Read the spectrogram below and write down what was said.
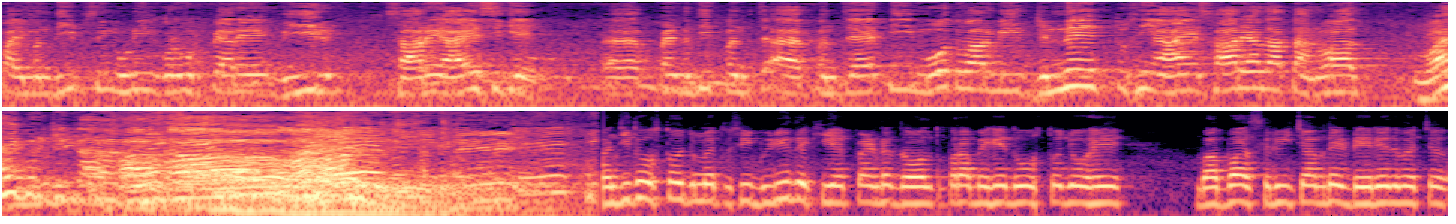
ਭਾਈ ਮਨਦੀਪ ਸਿੰਘ ਹੁਣੀ, ਗੁਰਮੁਖ ਪਿਆਰੇ ਵੀਰ ਸਾਰੇ ਆਏ ਸੀਗੇ। ਪਿੰਡ ਦੀ ਪੰਚ- ਪੰਚਾਇਤੀ ਮੋਹਤਵਾਰ ਵੀਰ, ਜਿੰਨੇ ਤੁਸੀਂ ਆਏ, ਸਾਰਿਆਂ ਦਾ ਧੰਨਵਾਦ। ਵਾਹਿਗੁਰੂ ਜੀ ਕਾ ਖਾਲਸਾ। ਵਾਹਿਗੁਰੂ ਜੀ ਕੀ ਫਤਿਹ ਹਾਂਜੀ ਦੋਸਤੋ, ਜਿਵੇਂ ਤੁਸੀਂ ਵੀਡੀਓ ਦੇਖੀ ਹੈ, ਪਿੰਡ ਦੌਲਤਪੁਰਾ ਵਿਖੇ ਦੋਸਤੋ, ਜੋ ਇਹ ਬਾਬਾ ਸ੍ਰੀ ਚੰਦ ਦੇ ਡੇਰੇ ਦੇ ਵਿੱਚ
